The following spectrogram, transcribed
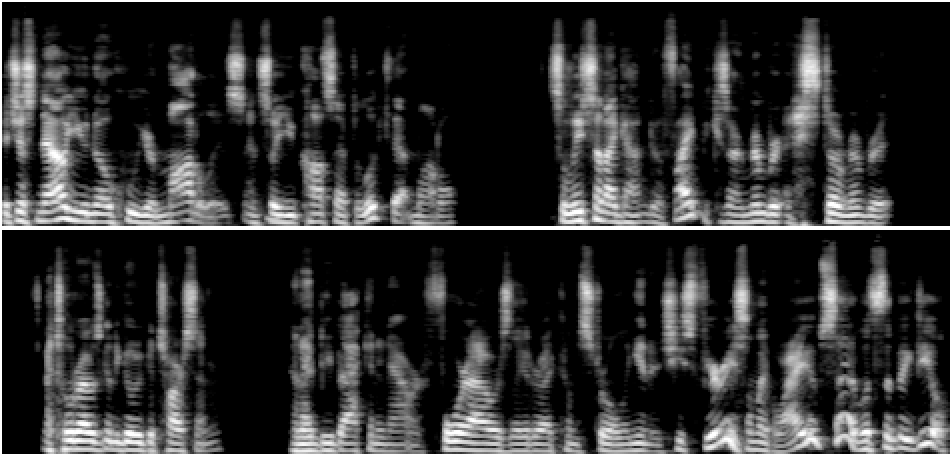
It's just now you know who your model is. And so you constantly have to look to that model. So Lisa and I got into a fight because I remember, and I still remember it. I told her I was going to go to Guitar Center and I'd be back in an hour. Four hours later, I come strolling in and she's furious. I'm like, why are you upset? What's the big deal?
